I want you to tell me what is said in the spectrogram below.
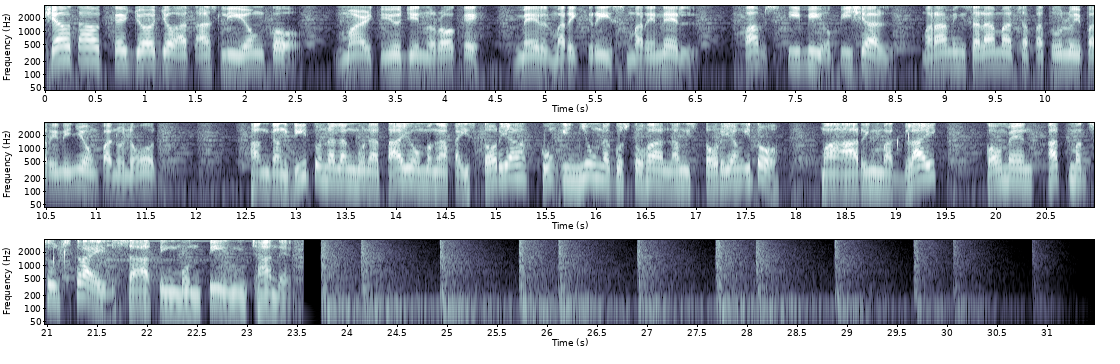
Shoutout kay Jojo at Asli Yongko, Mark Eugene Roque, Mel Marie Chris Marinel, Pubs TV Official. Maraming salamat sa patuloy pa rin ninyong panonood. Hanggang dito na lang muna tayo mga kaistorya. Kung inyong nagustuhan ang istoryang ito, maaaring mag-like, comment at mag-subscribe sa ating munting channel.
